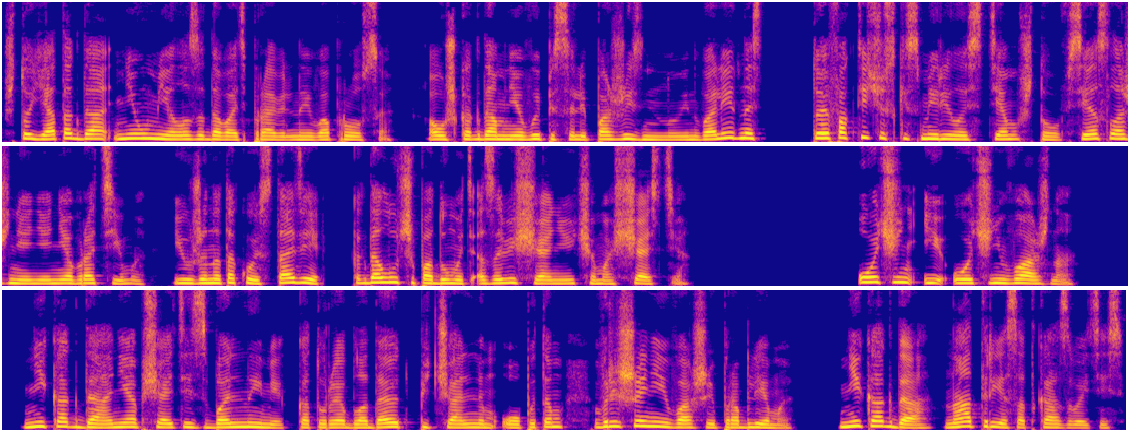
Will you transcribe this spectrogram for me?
что я тогда не умела задавать правильные вопросы. А уж когда мне выписали пожизненную инвалидность, то я фактически смирилась с тем, что все осложнения необратимы, и уже на такой стадии, когда лучше подумать о завещании, чем о счастье. Очень и очень важно. Никогда не общайтесь с больными, которые обладают печальным опытом в решении вашей проблемы. Никогда наотрез отказывайтесь.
